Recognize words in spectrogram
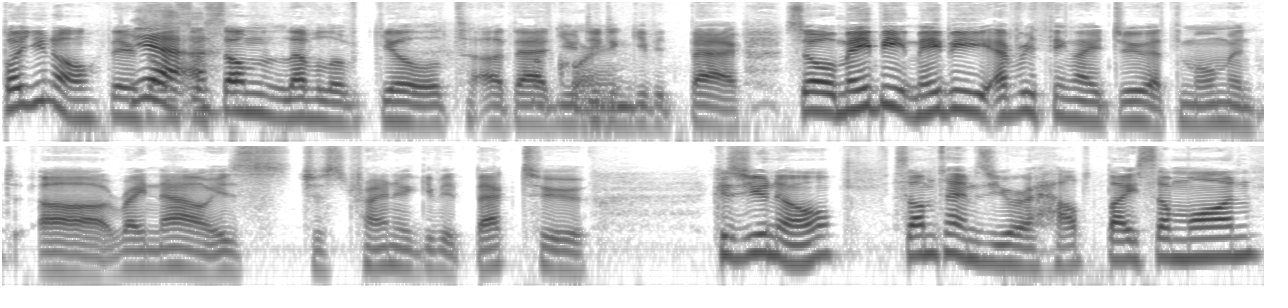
But you know, there's Yeah. also some level of guilt uh, that Of you didn't give it back. So maybe, maybe everything I do at the moment, uh, right now, is just trying to give it back to, because you know, sometimes you're helped by someone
